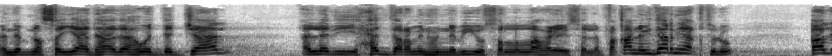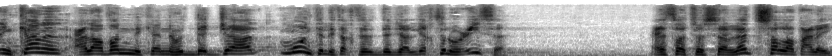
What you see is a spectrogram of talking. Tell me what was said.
أن ابن صياد هذا هو الدجال الذي حذر منه النبي صلى الله عليه وسلم. فقال ذرني أقتله. قال إن كان على ظنك أنه الدجال مو أنت اللي تقتل الدجال اللي يقتله عيسى عليه الصلاة والسلام لن تسلط عليه.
